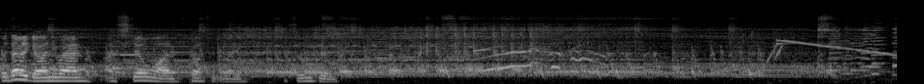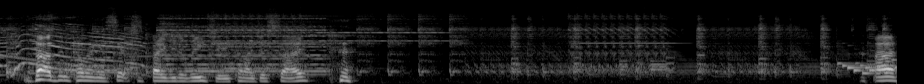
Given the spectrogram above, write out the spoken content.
But there we go, anyway, I, I still won perfectly. It's all good. Better been coming in sixth as Baby Luigi, can I just say? uh,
